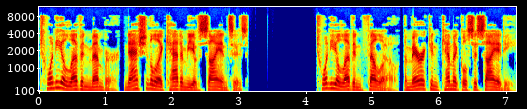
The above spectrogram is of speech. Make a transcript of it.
2011 member, National Academy of Sciences 2011 Fellow, American Chemical Society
